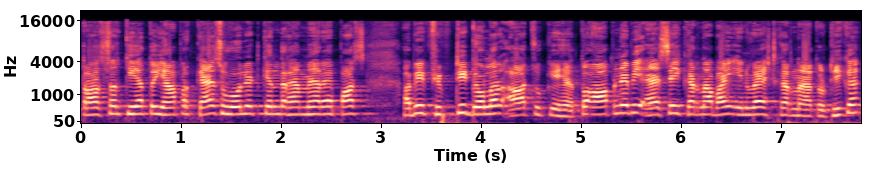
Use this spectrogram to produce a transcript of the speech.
ट्रांसफ़र किया तो यहाँ पर कैश वॉलेट के अंदर हमारे पास अभी फिफ्टी डॉलर आ चुके हैं। तो आपने भी ऐसे ही करना भाई इन्वेस्ट करना है तो ठीक है?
